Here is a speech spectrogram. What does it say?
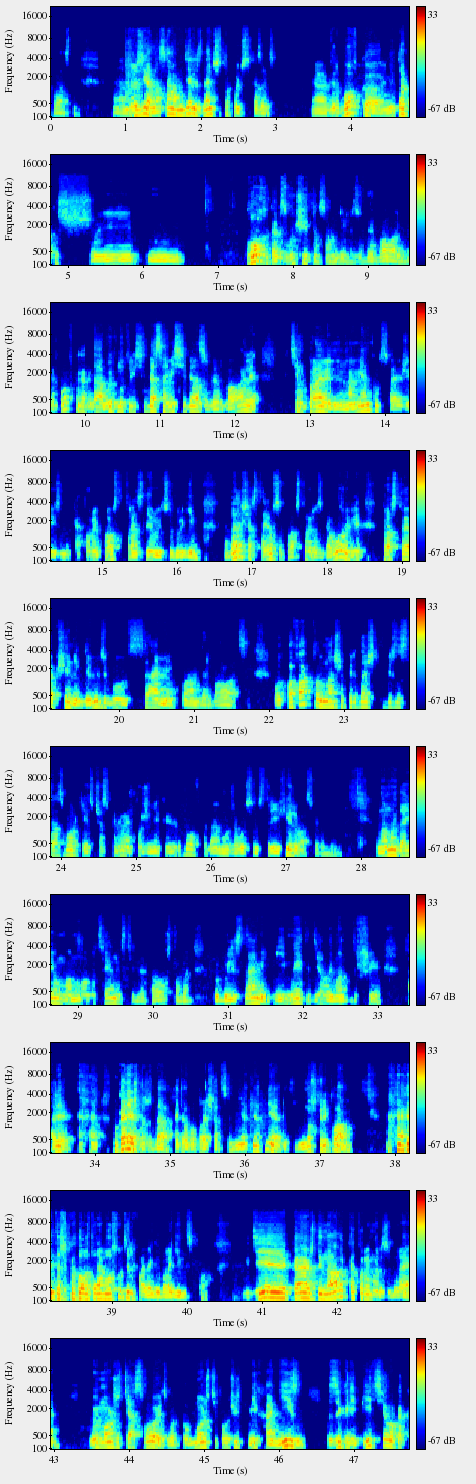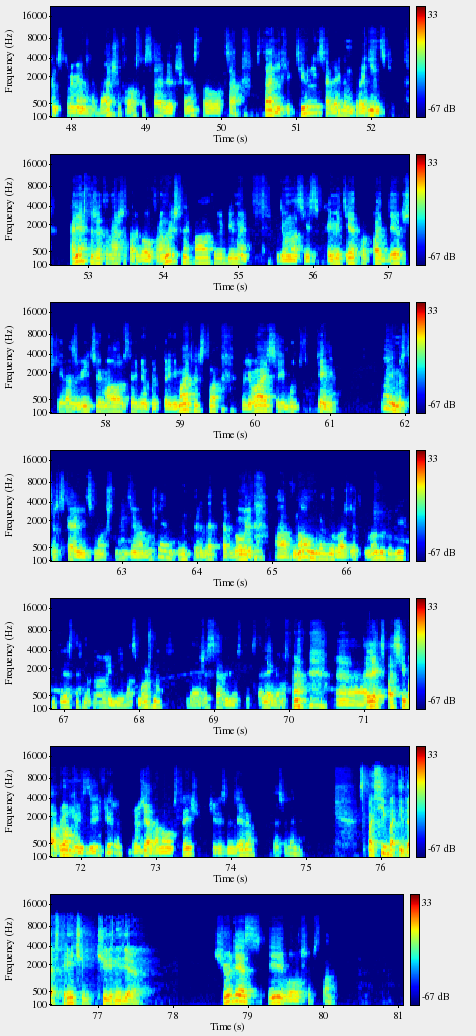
Классно. Друзья, на самом деле, знаете, что хочу сказать? Э, вербовка не так уж и плохо, как звучит на самом деле, завербовали. Вербовка, когда вы внутри себя сами себя завербовали, тем правильным моментам в своей жизни, которые просто транслируются другим. А дальше остается простой разговор или простое общение, где люди будут сами к вам вербоваться. Вот по факту наша передача «Бизнес-разборки», я сейчас понимаю, тоже некая вербовка, да, мы уже 83 эфира вас вербуем. Но мы даем вам много ценностей для того, чтобы вы были с нами, и мы это делаем от души. Олег, ну, конечно же, да, хотел попрощаться. Нет, нет, нет, это немножко реклама. это школа трэбл-шутеров Олега Брагинского, где каждый навык, который мы разбираем, вы можете освоить, вы можете получить механизм, закрепить его как инструмент, а дальше просто совершенствоваться. Стань эффективнее с Олегом Брагинским. Конечно же, это наша торгово-промышленная палата любимая, где у нас есть комитет по поддержке и развитию малого и среднего предпринимательства. Вливайся и будь в теме. Ну и мастерская лица мощная, где мы обучаем интернет-торговле. А в новом году вас ждет много других интересных направлений, возможно, даже совместно с Олегом. Э, Олег, спасибо огромное за эфир. Друзья, до новых встреч через неделю. До свидания. Спасибо и до встречи через неделю. Чудес и волшебства.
